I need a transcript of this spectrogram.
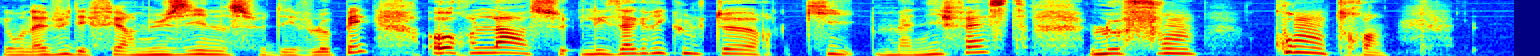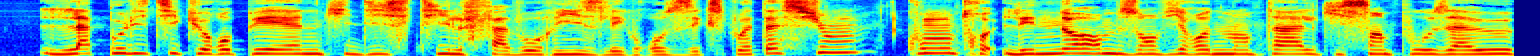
et on a vu des fermes-usines se développer. Or là, les agriculteurs qui manifestent le font contre la politique européenne qui, disent-ils, favorise les grosses exploitations, contre les normes environnementales qui s'imposent à eux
